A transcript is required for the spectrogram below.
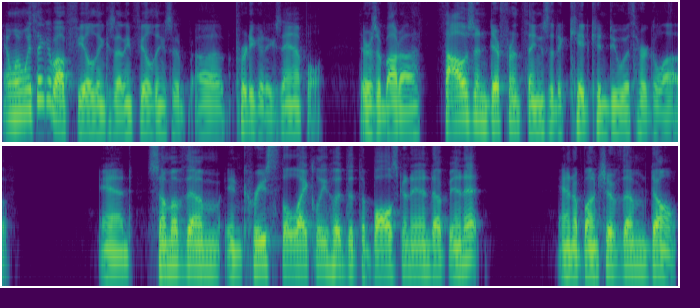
and when we think about fielding, because I think fielding's a, a pretty good example, there's about a thousand different things that a kid can do with her glove. And some of them increase the likelihood that the ball's going to end up in it, and a bunch of them don't.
